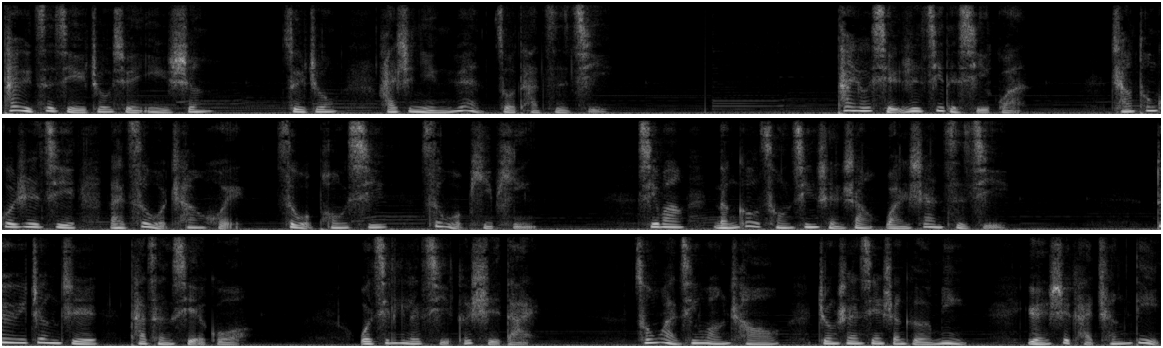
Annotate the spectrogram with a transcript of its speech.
他与自己周旋一生，最终还是宁愿做他自己。他有写日记的习惯，常通过日记来自我忏悔、自我剖析、自我批评，希望能够从精神上完善自己。对于政治，他曾写过。我经历了几个时代，从晚清王朝、中山先生革命、袁世凯称帝、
